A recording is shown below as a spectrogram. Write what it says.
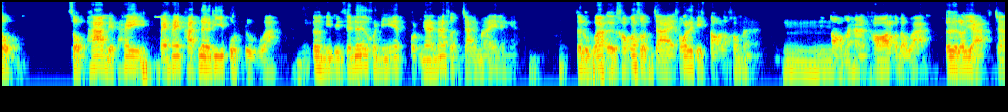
ส่งส่งภาพเนี่ยให้ไปให้ partner ที่ญี่ปุ่นดูว่าเออมีดีไซเนอร์คนนี้เนี่ยผลงานน่าสนใจไหมอะไรเงี้ยสรุปว่าเออเขาก็สนใจเขาก็เลยติดต่อเราเข้ามาอืมต่อมาหาทอแล้วก็แบบว่า เออ เราอยากจะ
